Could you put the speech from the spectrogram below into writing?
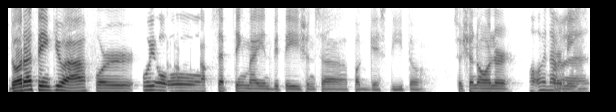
Dora, thank you ah for Uy, oo. accepting my invitation sa pag-guest dito. Such an honor. Oo for me. naman.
